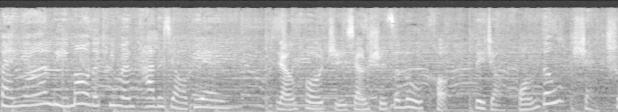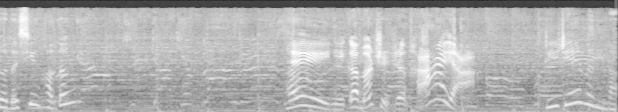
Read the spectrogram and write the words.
板牙礼貌地听完他的狡辩，然后指向十字路口那盏黄灯闪烁的信号灯。嘿，你干嘛指着他呀？DJ 问道。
